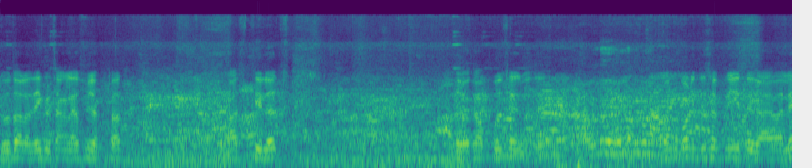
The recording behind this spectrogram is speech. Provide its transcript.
दुधाला देखील चांगले असू शकतात. असतीलच. हे बघा फुल साईजमध्ये पण कोणी दिसत नाही इथे गायवाले.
